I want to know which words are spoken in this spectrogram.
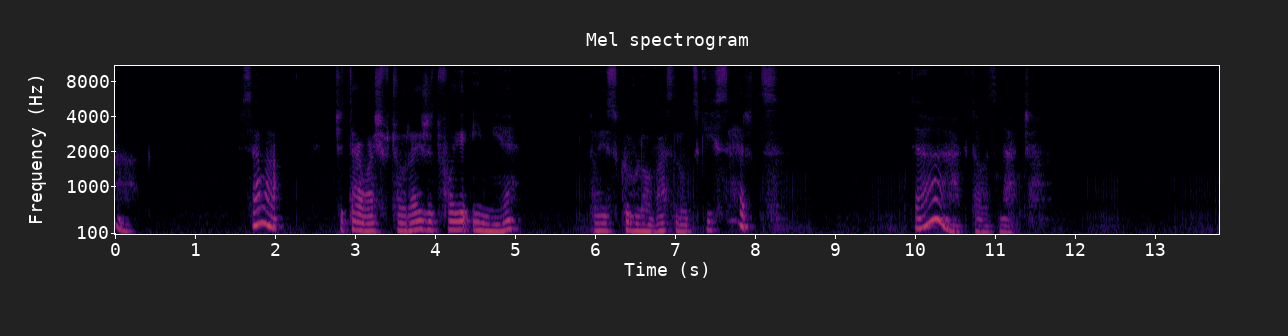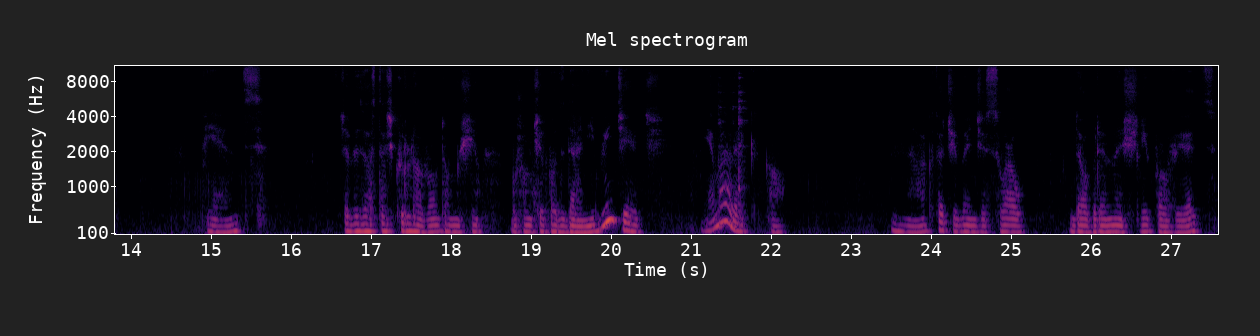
tak. Sama czytałaś wczoraj, że Twoje imię to jest królowa z ludzkich serc. Tak, to oznacza. Więc, żeby zostać królową, to musi, muszą Cię poddani widzieć. Nie ma lekko. No, kto Ci będzie słał dobre myśli, powiedz?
